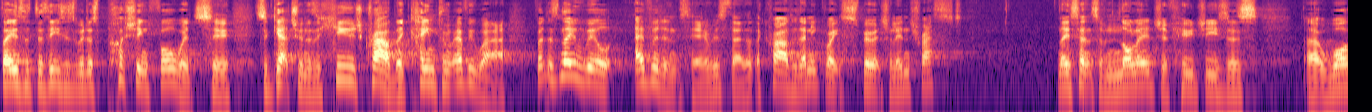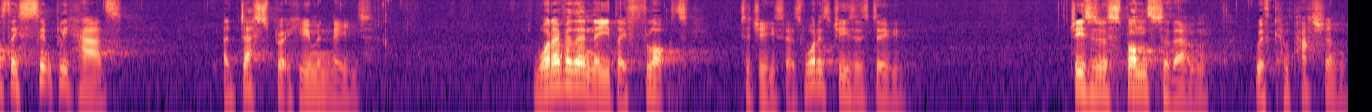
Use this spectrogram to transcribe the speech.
Those with diseases were just pushing forward to, to get to him. There's a huge crowd. They came from everywhere. But there's no real evidence here, is there, that the crowd had any great spiritual interest, no sense of knowledge of who Jesus uh, was. They simply had a desperate human need. Whatever their need, they flocked to Jesus. What does Jesus do? Jesus responds to them with compassion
